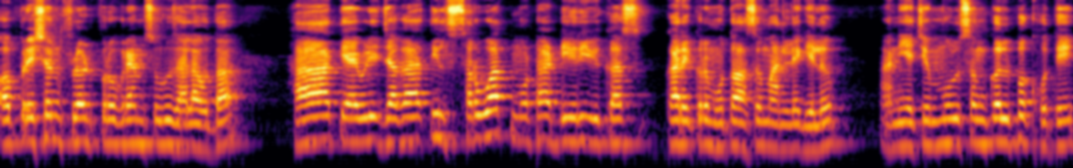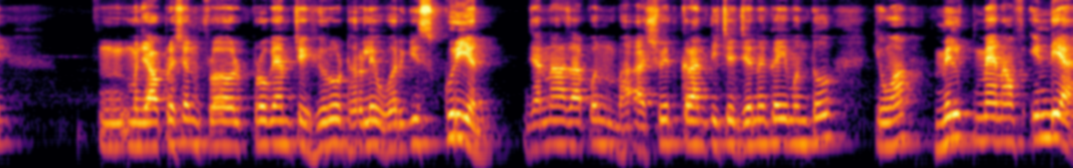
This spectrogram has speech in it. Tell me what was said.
ऑपरेशन फ्लड प्रोग्रॅम सुरू झाला होता. हा त्यावेळी जगातील सर्वात मोठा डेअरी विकास कार्यक्रम होता असं मानलं गेलं. आणि याचे मूळ संकल्पक होते म्हणजे ऑपरेशन फ्लड प्रोग्रॅमचे हिरो ठरले वर्गीस कुरियन ज्यांना आज आपण भा श्वेत क्रांतीचे जनकही म्हणतो किंवा मिल्कमॅन ऑफ इंडिया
